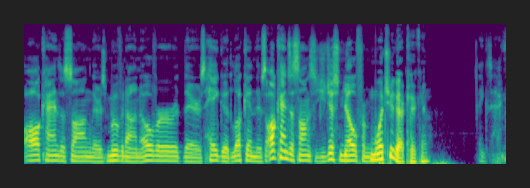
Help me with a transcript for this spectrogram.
all kinds of song. There's "Move It On Over." There's "Hey Good Looking." There's all kinds of songs that you just know from What you got cooking? exactly.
